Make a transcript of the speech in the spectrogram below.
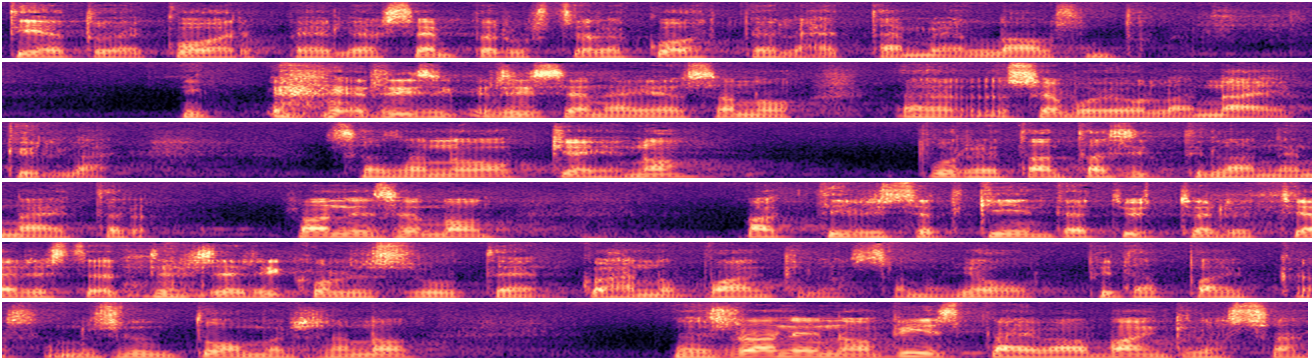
tietoja KRPlle ja sen perusteella KRP lähettää meidän lausunto. Niin risenäjä sanoi, se voi olla näin kyllä. Sä sanoi, okei, no puretaan taas tilanne näin, että Rannisella on aktiiviset kiinteät yhteydet järjestäytyneeseen rikollisuuteen, kun hän on vankilassa. Sanoi, joo, pitää paikkaansa. No silloin tuomari sanoi, no jos Ranin on viisi päivää vankilassa,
